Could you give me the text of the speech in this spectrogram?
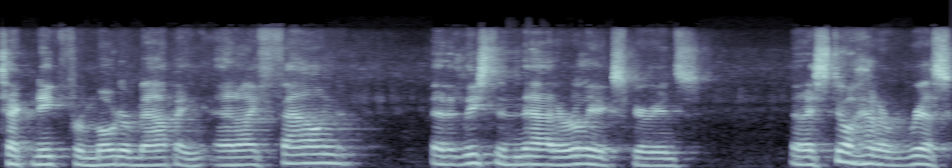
technique for motor mapping, and I found that, at least in that early experience, that I still had a risk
